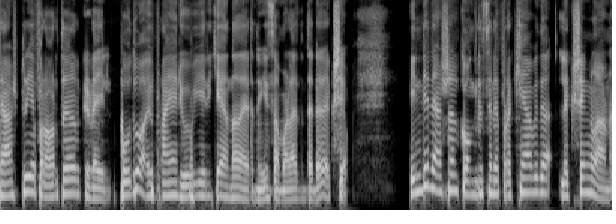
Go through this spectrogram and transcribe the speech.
രാഷ്ട്രീയ പ്രവർത്തകർക്കിടയിൽ പൊതു അഭിപ്രായം രൂപീകരിക്കുക എന്നതായിരുന്നു ഈ സമ്മേളനത്തിന്റെ ലക്ഷ്യം. ഇന്ത്യൻ നാഷണൽ കോൺഗ്രസിന്റെ പ്രഖ്യാപിത ലക്ഷ്യങ്ങളാണ്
